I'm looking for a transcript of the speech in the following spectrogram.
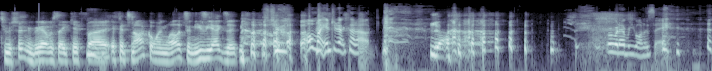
to a certain degree, I was like, if uh, if it's not going well, it's an easy exit. true. Oh my internet cut out yeah, or whatever you want to say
